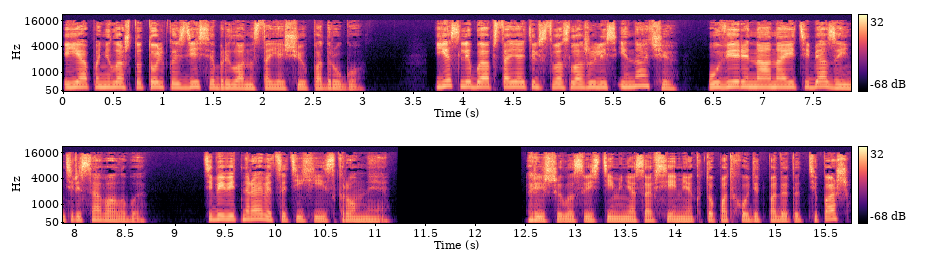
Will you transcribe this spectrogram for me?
я поняла, что только здесь обрела настоящую подругу. Если бы обстоятельства сложились иначе, уверена, она и тебя заинтересовала бы. Тебе ведь нравятся тихие и скромные. Решила свести меня со всеми, кто подходит под этот типаж?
